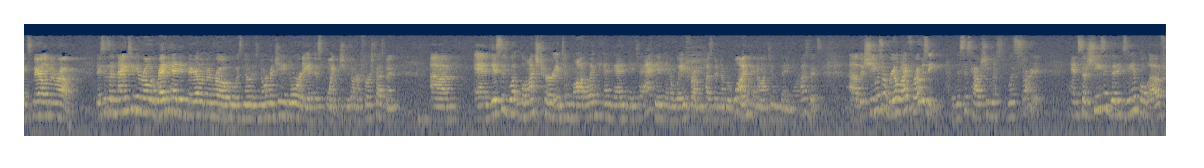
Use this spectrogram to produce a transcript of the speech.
It's Marilyn Monroe. This is a 19-year-old redheaded Marilyn Monroe who was known as Norma Jean Dougherty at this point because she was on her first husband. Um, and this is what launched her into modeling and then into acting and away from husband number one and on to many more husbands. Uh, but she was a real life Rosie. This is how she was, was started. And so she's a good example of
